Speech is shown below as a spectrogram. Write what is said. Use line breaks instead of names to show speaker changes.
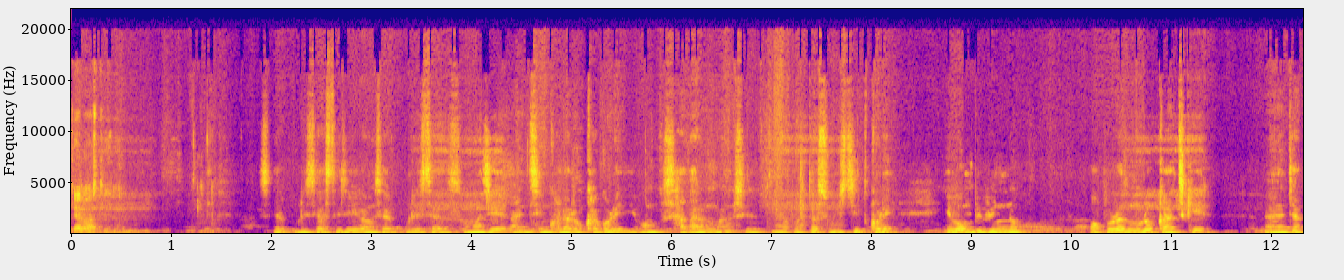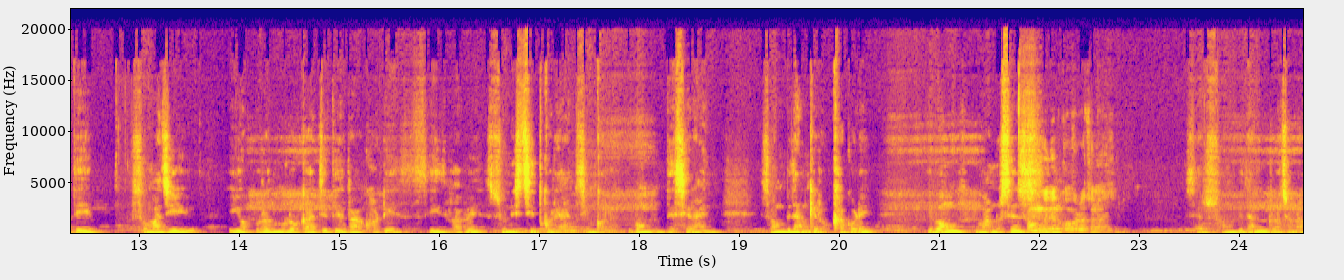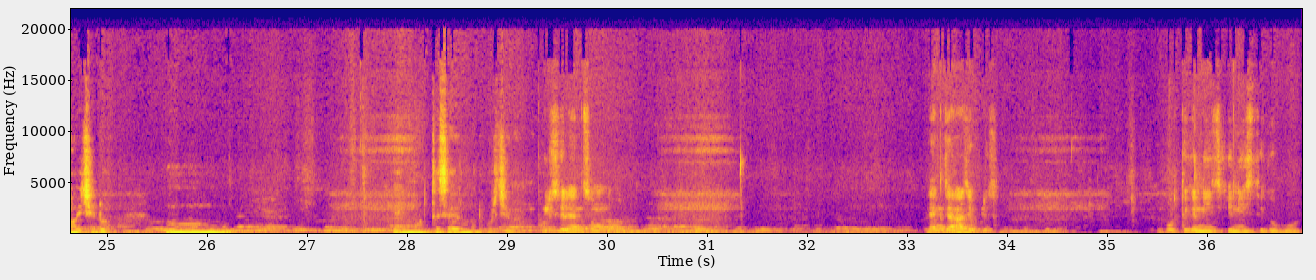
কেন আসতে চান?
স্যার পুলিশে আসতে চাই কারণ স্যার পুলিশের সমাজে আইন শৃঙ্খলা রক্ষা করে এবং সাধারণ মানুষের নিরাপত্তা সুনিশ্চিত করে এবং বিভিন্ন অপরাধমূলক কাজকে যাতে সমাজে এই অপরাধমূলক কাজ যাতে না ঘটে সেইভাবে সুনিশ্চিত করে আইন শৃঙ্খলা এবং দেশের আইন সংবিধানকে রক্ষা করে এবং মানুষের
সংবিধান কবে রচনা হয়েছিল?
স্যার সংবিধান রচনা হয়েছিল এই মুহূর্তে স্যার মনে পড়ছে না।
পুলিশের র্যাঙ্ক সম্বন্ধে র্যাঙ্ক জানা আছে পুলিশ উপর থেকে নিচ কি নিচ থেকে উপর?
